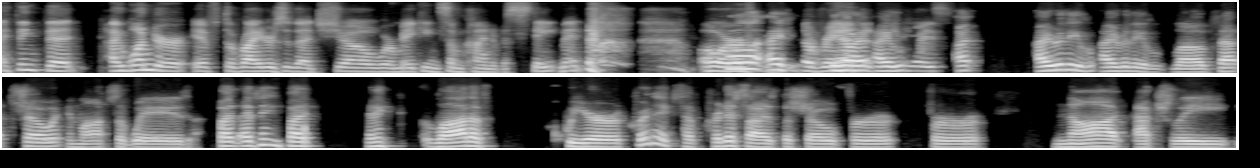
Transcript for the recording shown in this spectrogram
I think that I wonder if the writers of that show were making some kind of a statement or well, I, the random you know, I, I, I really, I really love that show in lots of ways. But I think, but I think a lot of queer critics have criticized the show for for not actually,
